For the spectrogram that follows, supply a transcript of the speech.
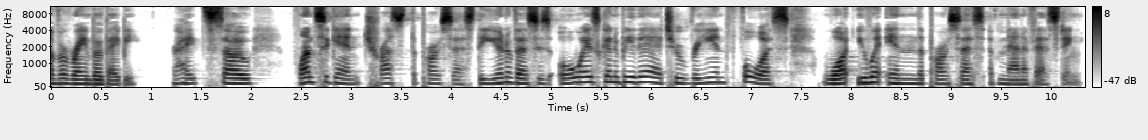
of a rainbow baby, right? So, once again, trust the process. The universe is always going to be there to reinforce what you are in the process of manifesting.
